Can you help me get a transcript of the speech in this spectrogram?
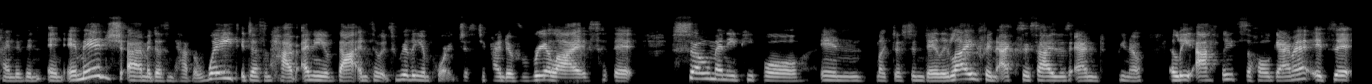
kind of an, an image um, it doesn't have a weight it doesn't have any of that and so it's really important just to kind of realize that so many people in like just in daily life in exercises and you know elite athletes the whole gamut it's it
